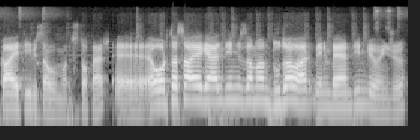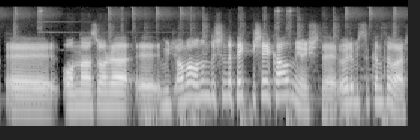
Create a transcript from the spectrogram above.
Gayet iyi bir savunma stoper. Ee, orta sahaya geldiğimiz zaman Duda var. Benim beğendiğim bir oyuncu. Ee, ondan sonra e, ama onun dışında pek bir şey kalmıyor işte. Öyle bir sıkıntı var.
